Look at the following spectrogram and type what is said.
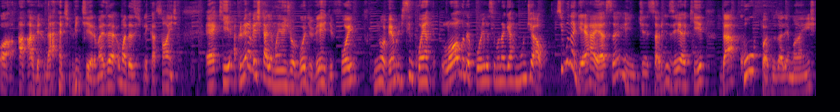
a, a verdade, mentira, mas é uma das explicações, é que a primeira vez que a Alemanha jogou de verde foi em novembro de 50, logo depois da Segunda Guerra Mundial. Segunda Guerra essa, é necessário dizer aqui, da culpa dos alemães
